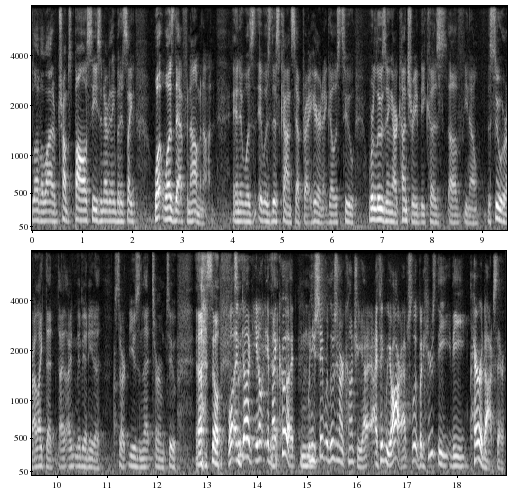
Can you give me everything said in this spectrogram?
love a lot of Trump's policies and everything, but it's like, what was that phenomenon? And it was it was this concept right here, and it goes to we're losing our country because of you know the sewer. I like that. I, I maybe I need to start using that term too. Uh, so well, and so, Doug, you know, if yeah. I could, mm-hmm. when you say we're losing our country, I, I, think we are absolutely. But here's the the paradox: there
